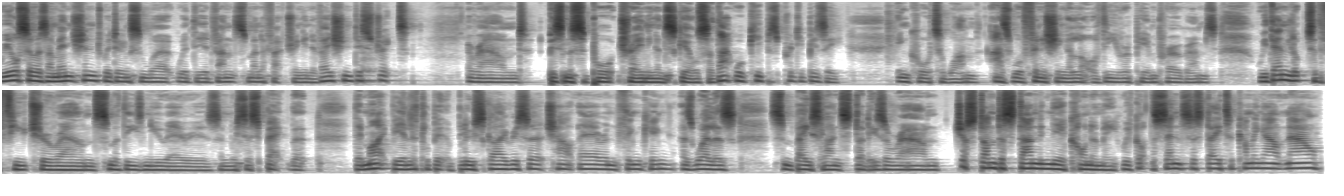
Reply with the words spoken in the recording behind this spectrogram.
We also, as I mentioned, we're doing some work with the Advanced Manufacturing Innovation District around business support, training, and skills. So that will keep us pretty busy in quarter one as we're finishing a lot of the European programs. We then look to the future around some of these new areas, and we suspect that there might be a little bit of blue sky research out there and thinking, as well as some baseline studies around just understanding the economy. We've got the census data coming out now.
